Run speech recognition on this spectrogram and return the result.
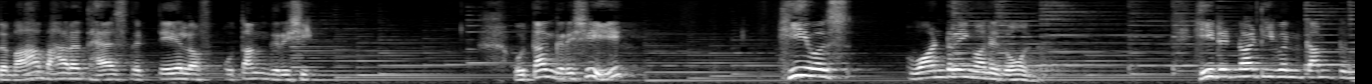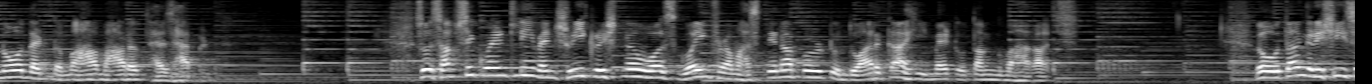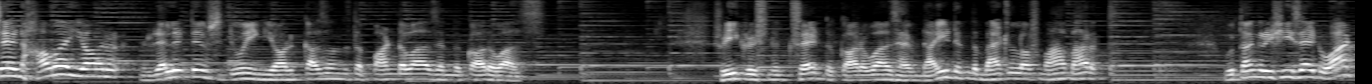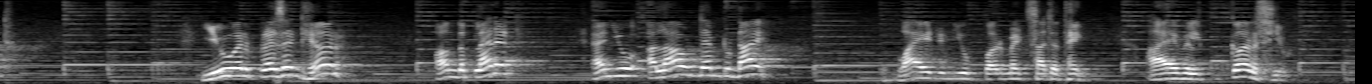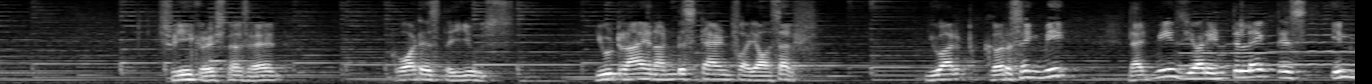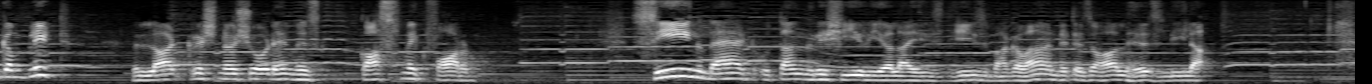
the Mahabharata has the tale of Utang Rishi. Utang Rishi, he was wandering on his own. He did not even come to know that the Mahabharata has happened. So subsequently, when Sri Krishna was going from Hastinapur to Dwarka, he met Utang Maharaj. So Utang Rishi said, How are your relatives doing, your cousins, the Pandavas and the Kauravas? Sri Krishna said, The Kauravas have died in the battle of Mahabharata. Utang Rishi said, What? You were present here on the planet and you allowed them to die. Why did you permit such a thing? I will curse you. Sri Krishna said, What is the use? You try and understand for yourself. You are cursing me? That means your intellect is incomplete. The Lord Krishna showed him his cosmic form. Seeing that, Utang Rishi realized he is Bhagavan, it is all his Leela.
